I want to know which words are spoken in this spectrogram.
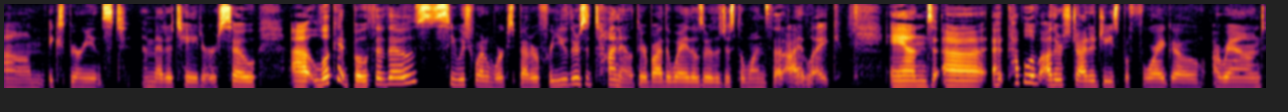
um, experienced meditator. So uh, look at both of those, see which one works better for you. There's a ton out there, by the way. Those are just the ones that I like. And uh, a couple of other strategies before I go around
